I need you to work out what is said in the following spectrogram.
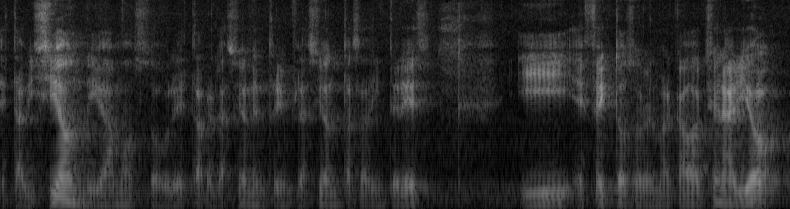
esta visión, digamos, sobre esta relación entre inflación, tasas de interés y efectos sobre el mercado accionario,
